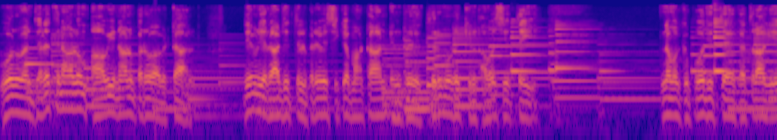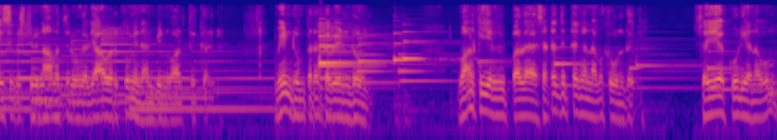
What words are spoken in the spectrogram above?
ஒருவன் ஜலத்தினாலும் ஆவியினாலும் பரவாவிட்டால் தேவனுடைய ராஜ்யத்தில் பிரவேசிக்க மாட்டான் என்று திருமுழுக்கின் அவசியத்தை நமக்கு போதித்த கத்ராக இயேசு கிறிஸ்துவின் நாமத்தில் உங்கள் யாவருக்கும் என் அன்பின் வாழ்த்துக்கள். மீண்டும் பிறக்க வேண்டும். வாழ்க்கையில் பல சட்டத்திட்டங்கள் நமக்கு உண்டு. செய்யக்கூடியனவும்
